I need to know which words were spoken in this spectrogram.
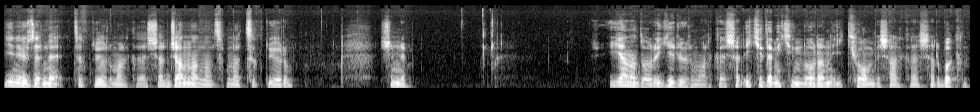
Yine üzerine tıklıyorum arkadaşlar. Canlı anlatımına tıklıyorum. Şimdi yana doğru geliyorum arkadaşlar. 2'den 2'nin oranı 2.15 arkadaşlar. Bakın.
